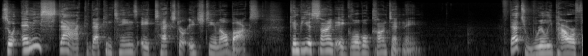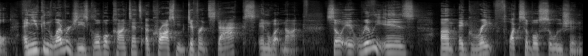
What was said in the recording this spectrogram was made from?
So any stack that contains a text or HTML box can be assigned a global content name. That's really powerful. And you can leverage these global contents across different stacks and whatnot. So it really is um, a great flexible solution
